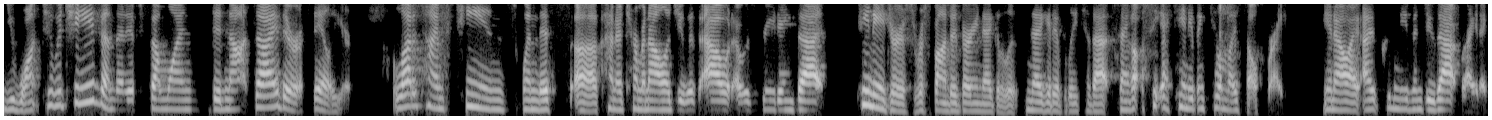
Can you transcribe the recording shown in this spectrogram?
you want to achieve, and that if someone did not die, they're a failure. A lot of times, teens, when this uh, kind of terminology was out, I was reading that teenagers responded very neg- negatively to that, saying, "Oh, see, I can't even kill myself right." you know I, I couldn't even do that right. I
